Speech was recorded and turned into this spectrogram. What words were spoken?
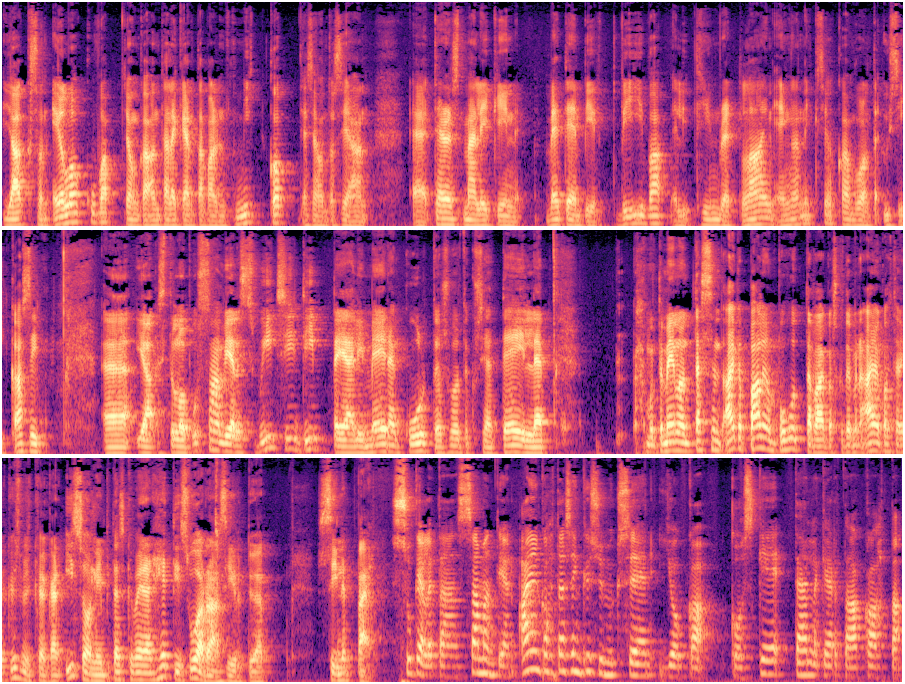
jakson elokuva, jonka on tällä kertaa valinnut Mikko. Ja se on tosiaan Terence Malickin veteen viiva, eli Thin Red Line englanniksi, joka on vuodelta 98. Ja sitten lopussa on vielä Sweetie Dippejä, eli meidän kulttuurisuosituksia teille. Mutta meillä on tässä nyt aika paljon puhuttavaa, koska tämmöinen ajankohtainen kysymys on iso, niin pitäisikö meidän heti suoraan siirtyä sinne päin? Sukelletaan saman tien ajankohtaisen kysymykseen, joka koskee tällä kertaa kahta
